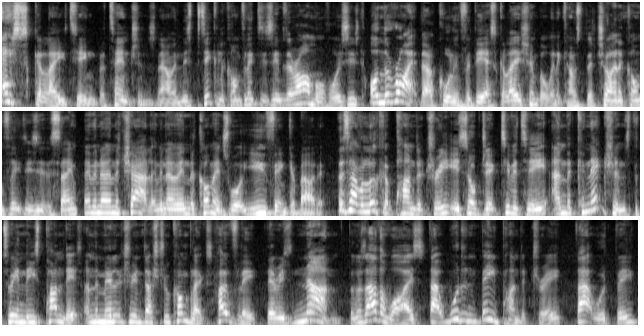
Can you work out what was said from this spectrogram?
escalating the tensions. Now, in this particular conflict, it seems there are more voices on the right that are calling for de escalation situation, but when it comes to the China conflict, is it the same? Let me know in the chat. Let me know in the comments what you think about it. Let's have a look at punditry, its objectivity, and the connections between these pundits and the military industrial complex. Hopefully, there is none, because otherwise, that wouldn't be punditry, that would be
